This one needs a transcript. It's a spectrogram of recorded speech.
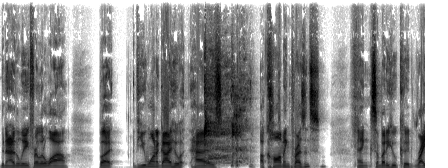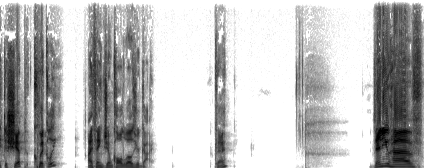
Been out of the league for a little while, but if you want a guy who has a calming presence and somebody who could right the ship quickly, I think Jim Caldwell's your guy. Okay. Then you have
